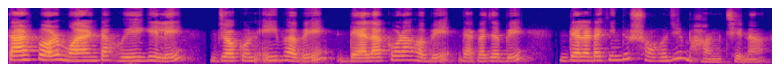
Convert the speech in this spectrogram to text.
তারপর ময়ানটা হয়ে গেলে যখন এইভাবে ডেলা করা হবে, দেখা যাবে ডেলাটা কিন্তু সহজে ভাঙছে না।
